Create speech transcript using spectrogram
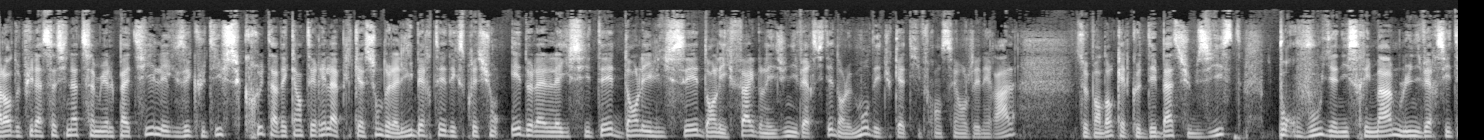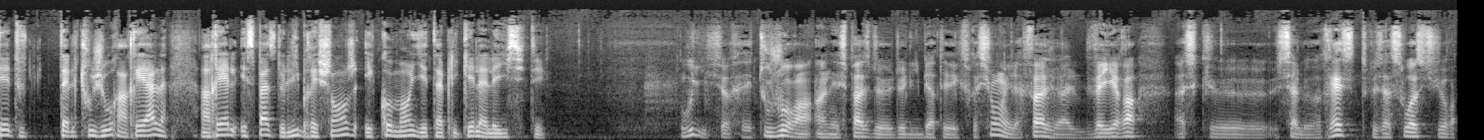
Alors depuis l'assassinat de Samuel Paty, l'exécutif scrute avec intérêt l'application de la liberté d'expression et de la laïcité dans les lycées, dans les facs, dans les universités, dans le monde éducatif français en général. Cependant, quelques débats subsistent. Pour vous, Yanis Rimam, l'université est-elle toujours un réel, un réel espace de libre-échange et comment y est appliquée la laïcité? Oui, c'est toujours un, espace de, de liberté d'expression et la FAGE, elle veillera à ce que ça le reste, que ça soit sur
